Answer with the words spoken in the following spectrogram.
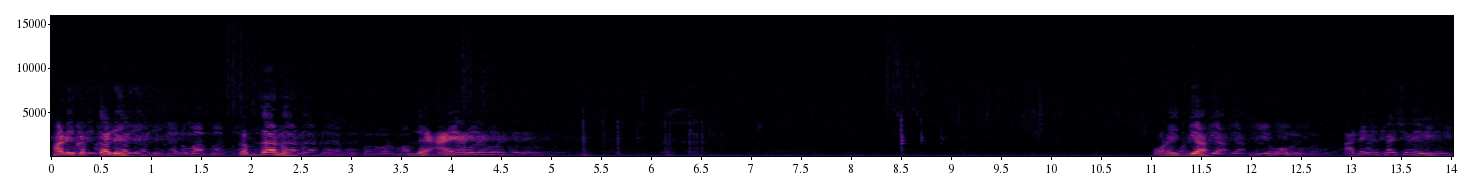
સાડી સત્તાલીસ. કબજાનું. એટલે અહીંયા ઓલી રોડ છે ને. પોણે અગિયાર? આ નવી ફેશન એવી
